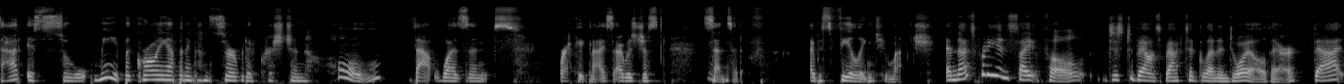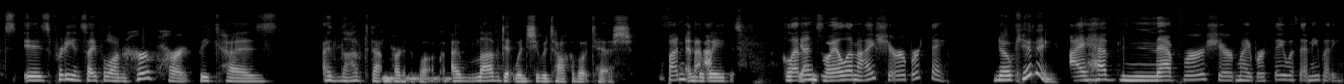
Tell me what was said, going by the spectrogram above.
that is so me. But growing up in a conservative Christian home, that wasn't recognized. I was just sensitive. I was feeling too much. And that's pretty insightful. Just to bounce back to Glennon Doyle there, that is pretty insightful on her part because I loved that part of the book. I loved it when she would talk about Tish. Fun And the way that- Glennon yes. Doyle and I share a birthday. No kidding. I have never shared my birthday with anybody.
